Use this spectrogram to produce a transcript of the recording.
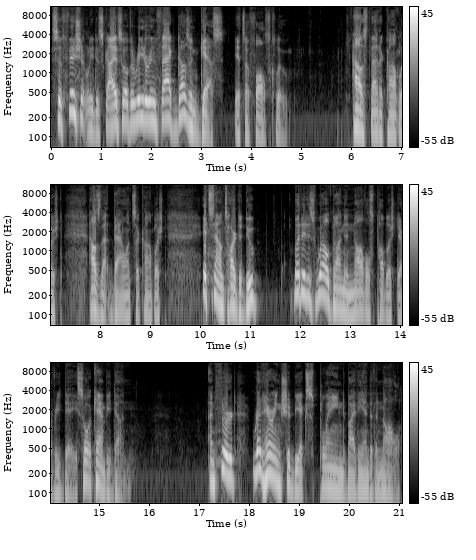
sufficiently disguised so the reader in fact doesn't guess it's a false clue. How's that accomplished? How's that balance accomplished? It sounds hard to do, but it is well done in novels published every day, so it can be done. And third, red herring should be explained by the end of the novel.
